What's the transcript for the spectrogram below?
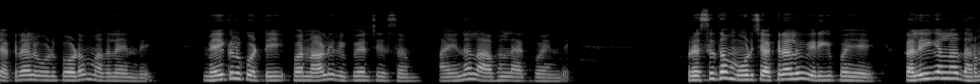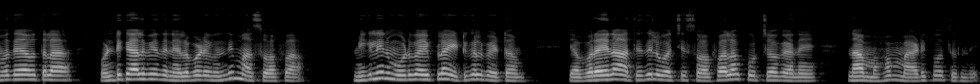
చక్రాలు ఊడిపోవడం మొదలైంది. మేకులు కొట్టి కొన్నాళ్ళు రిపేర్ చేశాం. అయినా లాభం లేకపోయింది. ప్రస్తుతం మూడు చక్రాలు విరిగిపోయాయి. కలియుగంలో ధర్మదేవతల ఒంటికాల మీద నిలబడి ఉంది మా సోఫా. మిగిలిన మూడు వైపులా ఇటుకలు పెట్టాం. ఎవరైనా అతిథులు వచ్చి సోఫాలో కూర్చోగానే నా మొహం మాడిపోతుంది.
